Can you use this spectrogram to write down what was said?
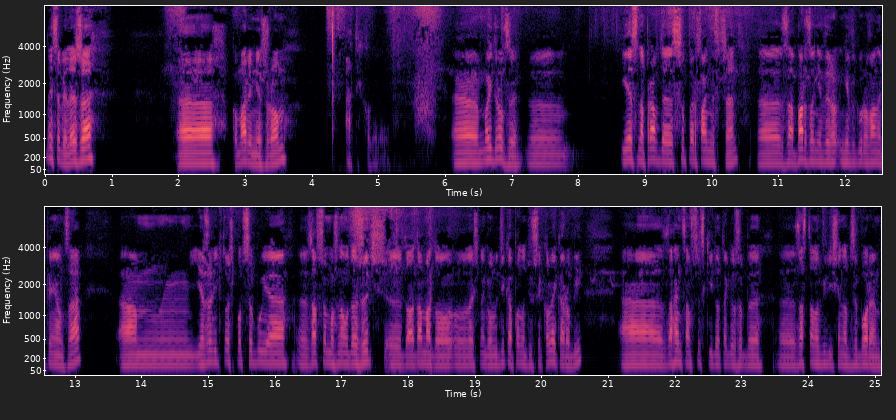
No i sobie leżę. E, komary mnie żrą. A ty cholera. E, moi drodzy, e, jest naprawdę super fajny sprzęt e, za bardzo niewy, niewygórowane pieniądze. Jeżeli ktoś potrzebuje, e, zawsze można uderzyć e, do Adama, do leśnego ludzika, ponoć już się kolejka robi. Zachęcam wszystkich do tego, żeby zastanowili się nad wyborem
